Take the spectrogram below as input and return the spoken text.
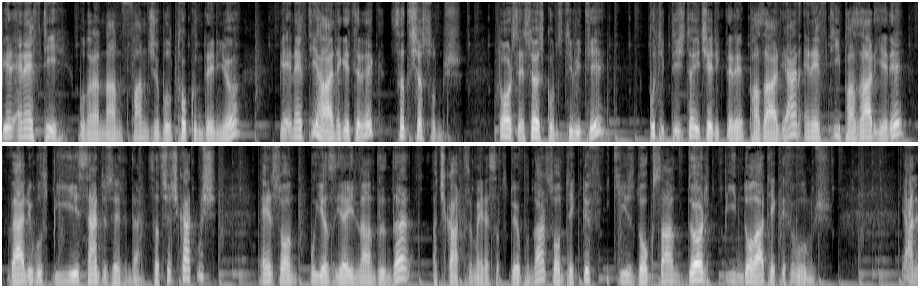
bir NFT, bunlara non-fungible token deniyor, bir NFT haline getirerek satışa sunmuş. Dorsey söz konusu tweet'i bu tip dijital içerikleri pazarlayan NFT pazar yeri Valuables BE Cent üzerinden satışa çıkartmış. En son bu yazı yayınlandığında açık artırmayla satılıyor bunlar. Son teklif 294 bin dolar teklifi bulmuş. Yani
